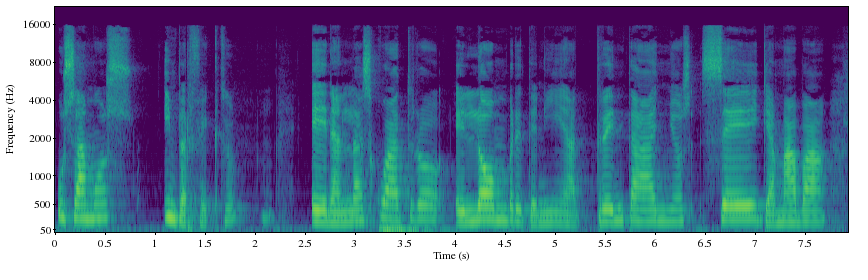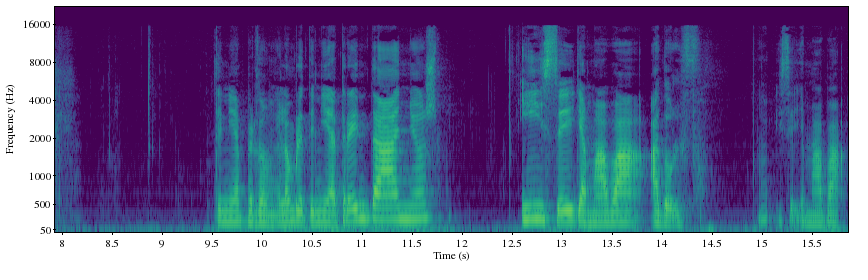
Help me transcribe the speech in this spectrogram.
Usamos imperfecto. Eran las cuatro, el hombre tenía 30 años, se llamaba, tenía, perdón, el hombre tenía 30 años y se llamaba Adolfo. Y se llamaba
